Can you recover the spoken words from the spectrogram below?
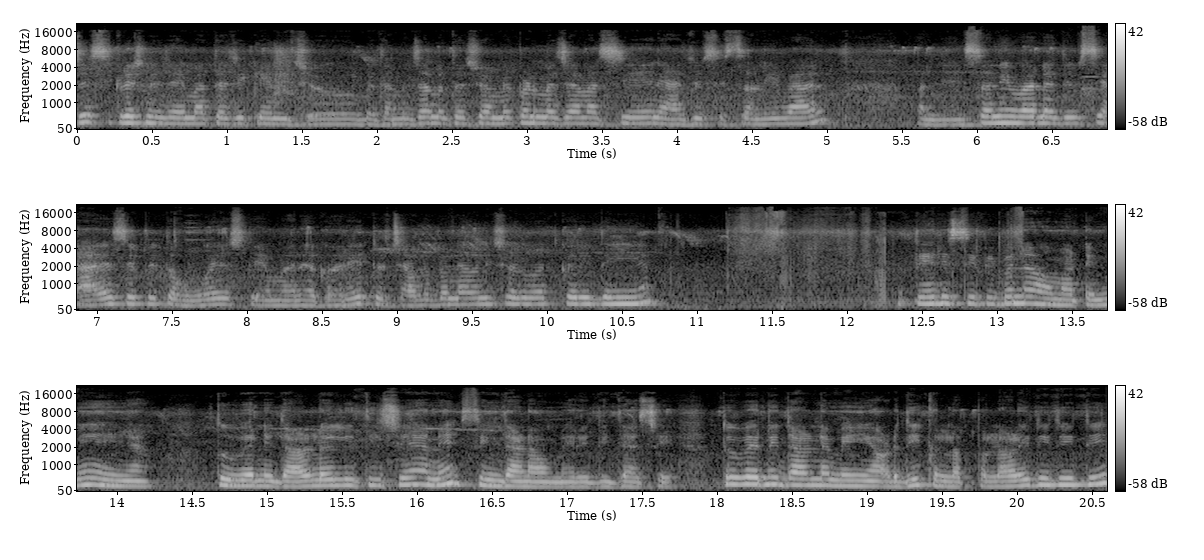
જય શ્રી કૃષ્ણ, જય માતાજી, કેમ છો? બધા મજામાં તો છો? અમે પણ મજામાં છીએ અને આજે છે શનિવાર અને શનિવારના દિવસે આ રેસીપી તો હોય જ તે અમારા ઘરે. તો ચાલો બનાવવાની શરૂઆત કરી દઈએ. તે રેસીપી બનાવવા માટે મેં અહીંયા તુવેરની દાળ લઈ લીધી છે અને સિંગદાણા ઉમેરી દીધા છે. તુવેરની દાળને મેં અહીંયા અડધી કલાક પલાળી દીધી હતી.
